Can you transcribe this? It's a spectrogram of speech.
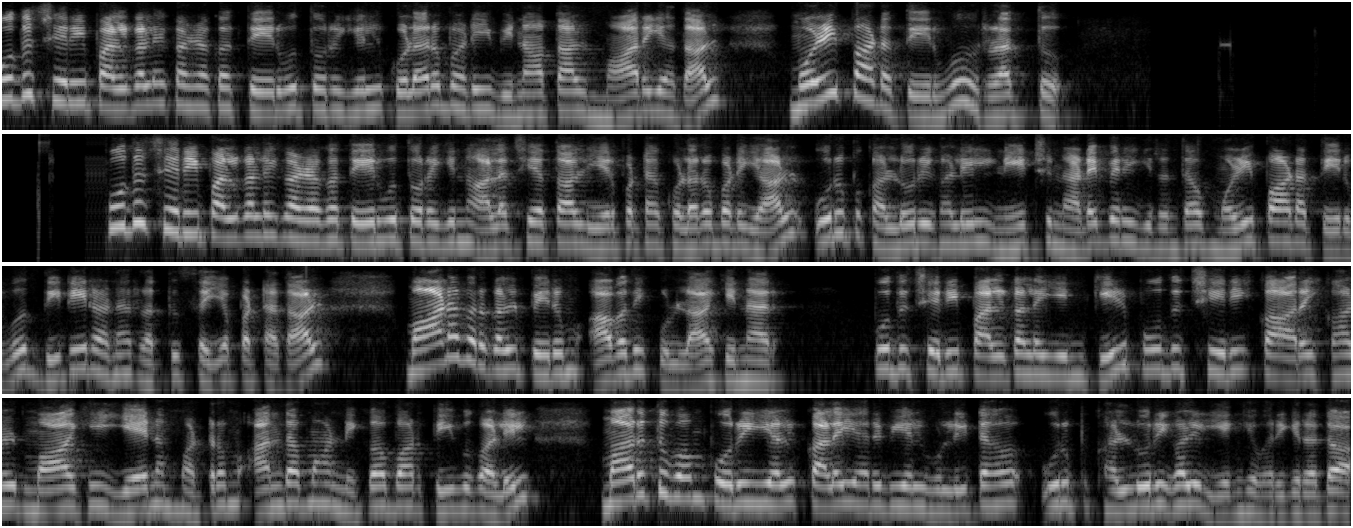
புதுச்சேரி பல்கலைக்கழக தேர்வுத்துறையில் குளறுபடி வினாத்தால் மாறியதால் மொழிப்பாட தேர்வு ரத்து. புதுச்சேரி பல்கலைக்கழக தேர்வுத்துறையின் அலட்சியத்தால் ஏற்பட்ட குளறுபடியால் உறுப்பு கல்லூரிகளில் நேற்று நடைபெற இருந்த மொழிப்பாட தேர்வு திடீரென ரத்து செய்யப்பட்டதால் மாணவர்கள் பெரும் அவதிக்குள்ளாகினர். புதுச்சேரி பல்கலையின் கீழ் புதுச்சேரி காரைக்கால் மாகி ஏனம் மற்றும் அந்தமான் நிகோபார் தீவுகளில் மருத்துவம் பொறியியல் கலை அறிவியல் உள்ளிட்ட உறுப்பு கல்லூரிகள் இயங்கி வருகிறது.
